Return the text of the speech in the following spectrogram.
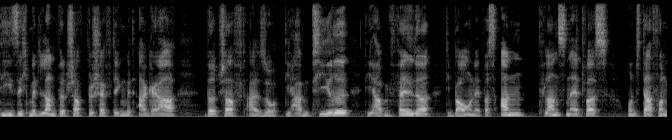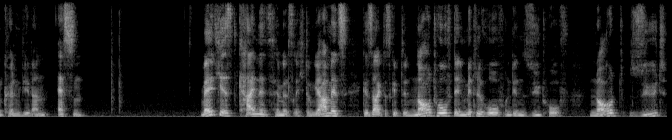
die sich mit Landwirtschaft beschäftigen, mit Agrar, Wirtschaft, also die haben Tiere, die haben Felder, die bauen etwas an, pflanzen etwas und davon können wir dann essen. Welche ist keine Himmelsrichtung? Wir haben jetzt gesagt, es gibt den Nordhof, den Mittelhof und den Südhof. Nord, Süd,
